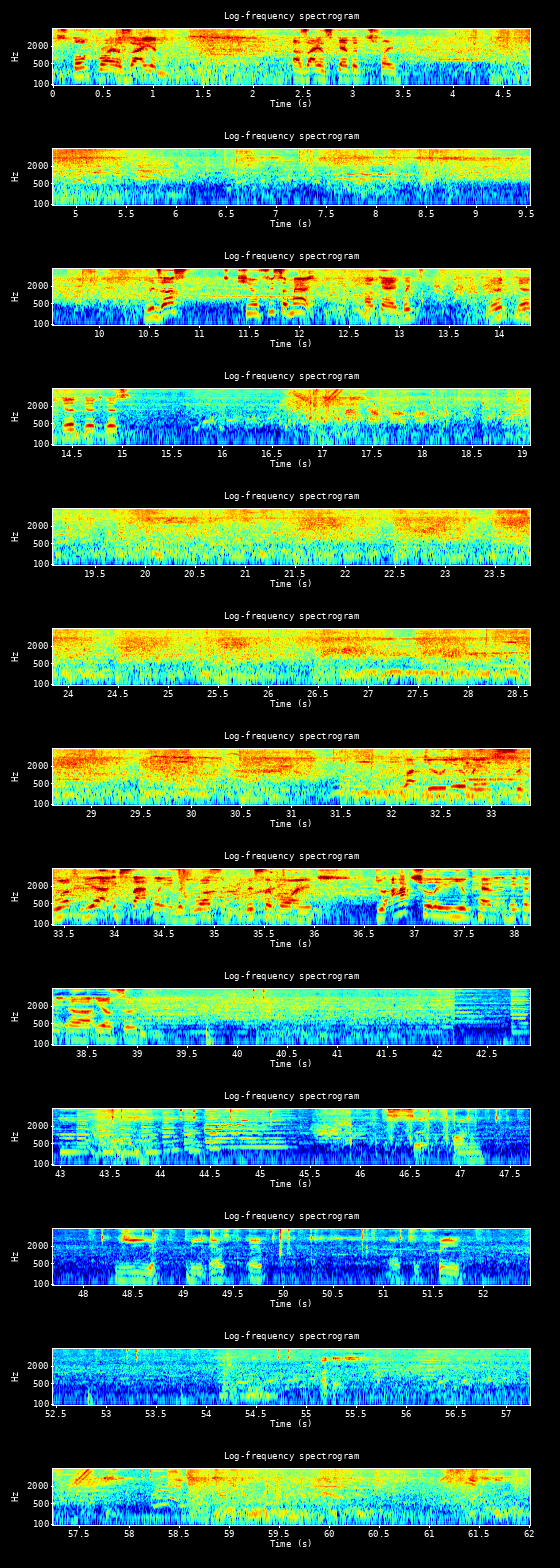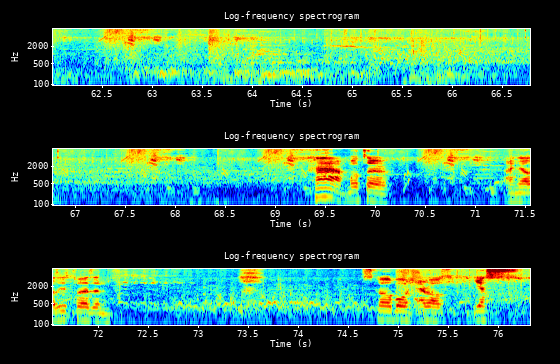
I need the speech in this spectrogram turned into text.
Stop Royal Zion. A Zion scattered straight. With us kill fisherman okay we good good good good good What do you mean? What? Yeah, exactly. The worst Vista boy. You actually you can he can uh, use uh, on G BSF F free okay Ha, motor. I know this version. Snowball arrows. Yes.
